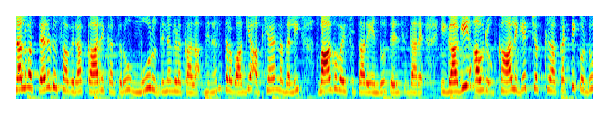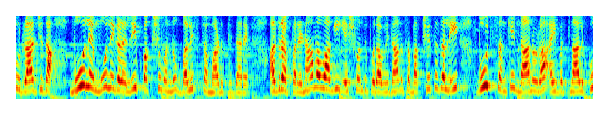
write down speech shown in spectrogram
ನಲವತ್ತೆರಡು ಸಾವಿರ ಕಾರ್ಯಕರ್ತರು ಮೂರು ದಿನಗಳ ಕಾಲ ನಿರಂತರವಾಗಿ ಅಭಿಯಾನದಲ್ಲಿ ಭಾಗವಹಿಸುತ್ತಾರೆ ಎಂದು ತಿಳಿಸಿದ್ದಾರೆ. ಹೀಗಾಗಿ ಅವರು ಕಾಲಿಗೆ ಚಕ್ರ ಕಟ್ಟಿಕೊಂಡು ರಾಜ್ಯದ ಮೂಲೆ ಮೂಲೆಗಳಲ್ಲಿ ಪಕ್ಷವನ್ನು ಬಲಿಷ್ಠ ಮಾಡುತ್ತಿದ್ದಾರೆ. ಅದರ ಪರಿಣಾಮವಾಗಿ ಯಶವಂತಪುರ ವಿಧಾನಸಭಾ ಕ್ಷೇತ್ರದಲ್ಲಿ ಬೂತ್ ಸಂಖ್ಯೆ ನಾನೂರ ಐವತ್ನಾಲ್ಕು,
